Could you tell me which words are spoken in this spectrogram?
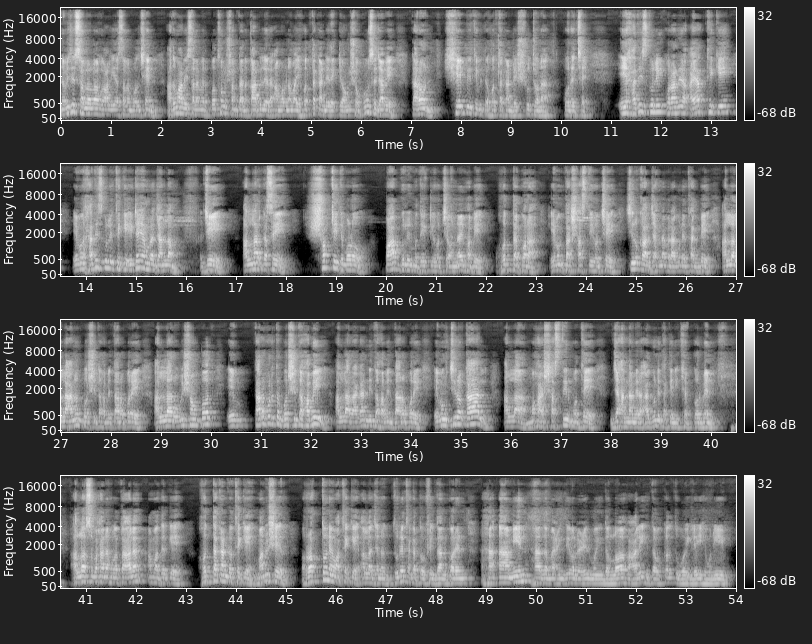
নবীজি সাল্লাল্লাহু আলাইহি সাল্লাম বলছেন, আদম আলী সাল্লামের প্রথম সন্তান কাবিলের আমলনামায় হত্যাকাণ্ডের একটি অংশ পৌঁছে যাবে, কারণ সে পৃথিবীতে হত্যাকাণ্ডের সূচনা করেছে। এই হাদিসগুলি কোরআনের আয়াত থেকে এবং হাদিসগুলি থেকে এটাই আমরা জানলাম যে আল্লাহর কাছে সবচেয়ে বড় পাপগুলির মধ্যে একটি হচ্ছে অন্যায়ভাবে হত্যা করা এবং তার শাস্তি হচ্ছে চিরকাল জাহান্নামের আগুনে থাকবে। আল্লাহ আনন্দ বর্ষিত হবে তার উপরে। আল্লাহর অভিসম্পদ তার উপরে তো বর্ষিত হবেই। আল্লাহ রাগান্বিত হবেন তার উপরে। এবং চিরকাল আল্লাহ মহা শাস্তির মধ্যে জাহান্নামের আগুনে তাকে নিক্ষেপ করবেন। আল্লাহ সুবাহ আমাদেরকে হত্যাকাণ্ড থেকে মানুষের রক্ত নেওয়া থেকে আল্লাহ যেন দূরে থাকার তৌফিক দান করেন। আমিন। হাজা মা ইনদি ওয়াল ইলমু ইনদাল্লাহ ইলাইহি মুনীব।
